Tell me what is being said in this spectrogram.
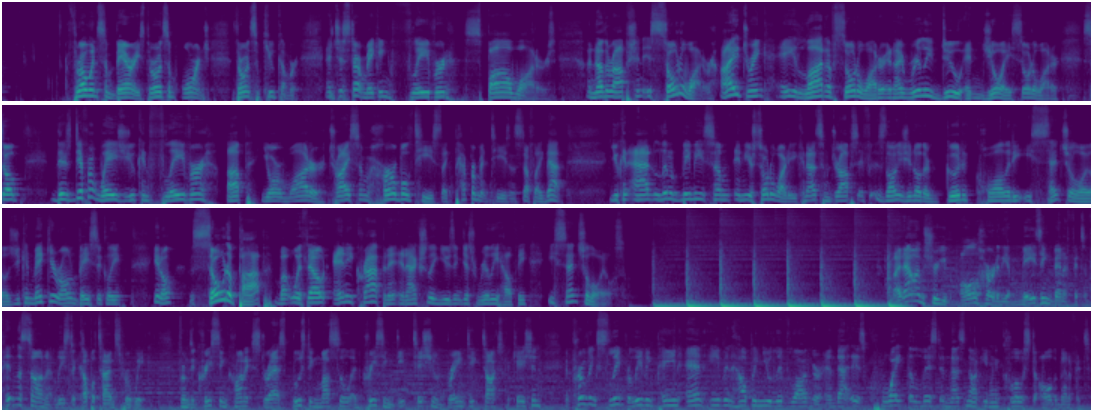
Throw in some berries, throw in some orange, throw in some cucumber, and just start making flavored spa waters. Another option is soda water. I drink a lot of soda water and I really do enjoy soda water. So, there's different ways you can flavor up your water. Try some herbal teas like peppermint teas and stuff like that. You can add a little, maybe some in your soda water. You can add some drops if, as long as you know they're good quality essential oils. You can make your own basically, you know, soda pop, but without any crap in it and actually using just really healthy essential oils. By now, I'm sure you've all heard of the amazing benefits of hitting the sauna at least a couple times per week. From decreasing chronic stress, boosting muscle, increasing deep tissue and brain detoxification, improving sleep, relieving pain, and even helping you live longer. And that is quite the list, and that's not even close to all the benefits.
